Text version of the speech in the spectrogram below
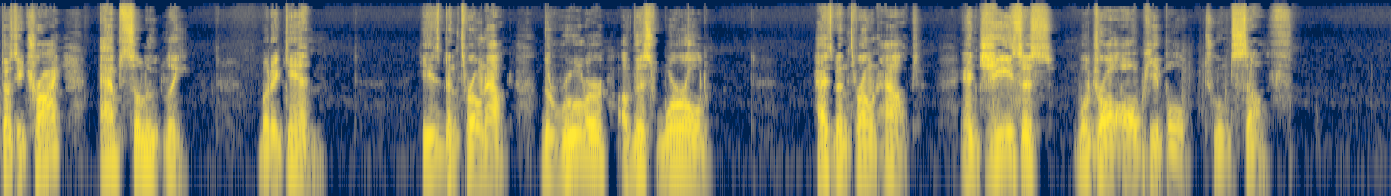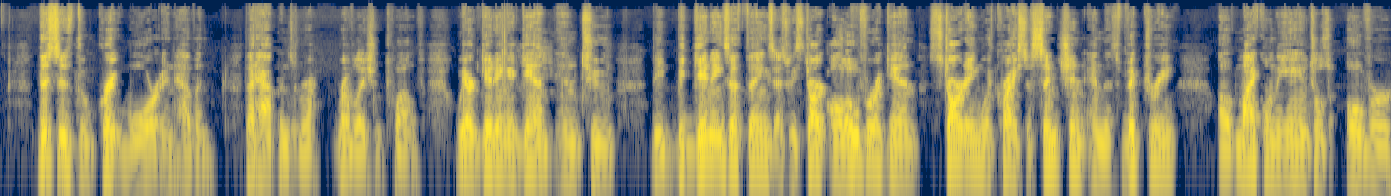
Does he try? Absolutely. But again, he has been thrown out. The ruler of this world has been thrown out, and Jesus will draw all people to himself. This is the great war in heaven that happens in Re- Revelation 12. We are getting again into the beginnings of things as we start all over again, starting with Christ's ascension and this victory of Michael and the angels over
